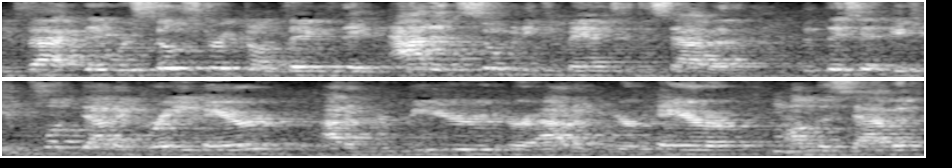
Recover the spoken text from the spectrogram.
In fact, they were so strict on things, they added so many commands to the Sabbath that they said if you plucked out a gray hair out of your beard or out of your hair on the Sabbath,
